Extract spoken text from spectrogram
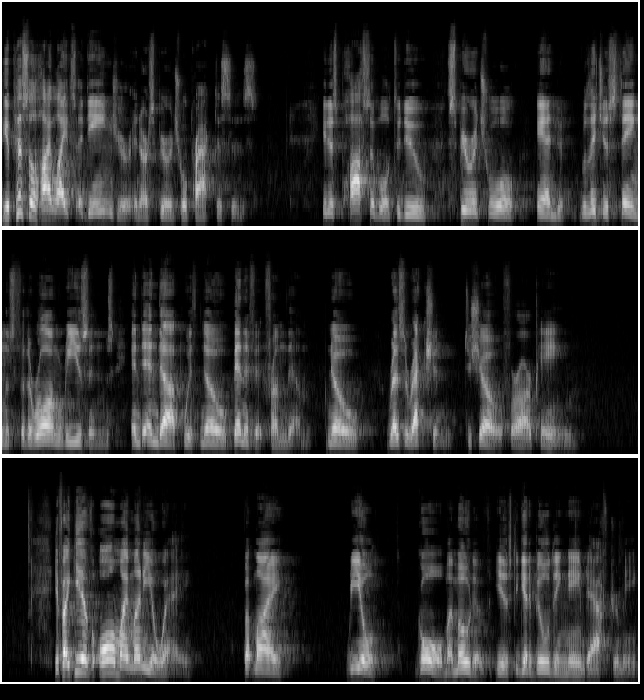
The epistle highlights a danger in our spiritual practices. It is possible to do spiritual and religious things for the wrong reasons and end up with no benefit from them, no resurrection to show for our pain. If I give all my money away, but my real goal, my motive, is to get a building named after me,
